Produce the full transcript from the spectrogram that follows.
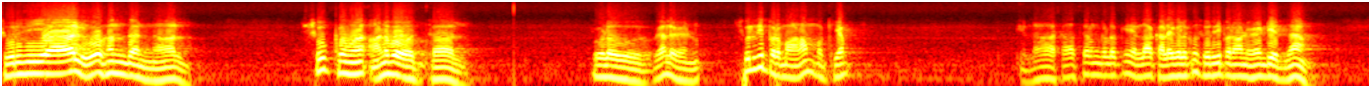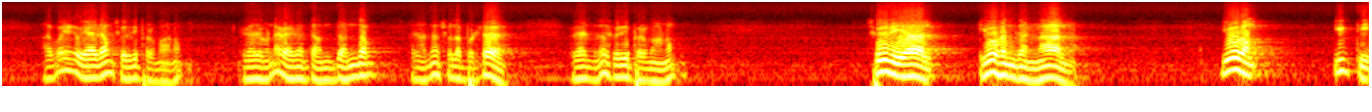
சுருதியால் யோகந்தன்னால் சூக்கும அனுபவத்தால் இவ்வளவு வேலை வேணும். சுருதி பிரமாணம் முக்கியம். எல்லா சாஸ்திரங்களுக்கும் எல்லா கலைகளுக்கும் சுருதி பிரமாணம் வேண்டியது தான் அப்போ இங்கே வேதம் சுருதி பிரமாணம். வேதம்னா வேதம் அந்த அந்தம் அது அந்தம் சொல்லப்பட்ட வேதம் சுருதி பிரமாணம். சுருதியால் யூகந்தன்னால் யூகம் யுக்தி.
